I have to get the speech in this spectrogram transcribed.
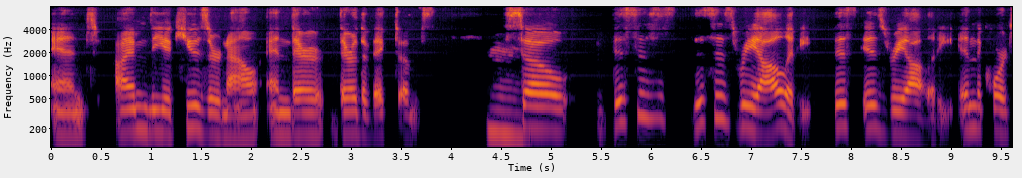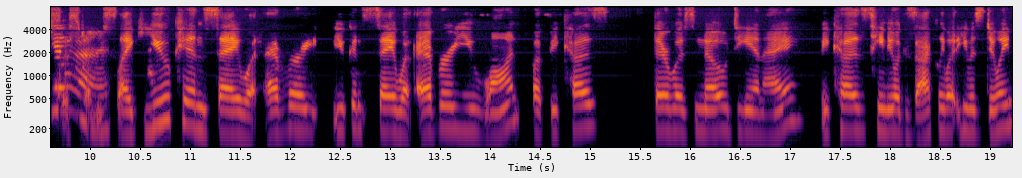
and I'm the accuser now, and they're they're the victims. Mm. So this is this is reality. This is reality in the court yeah. systems. Like you can say whatever you can say whatever you want, but because there was no DNA, because he knew exactly what he was doing,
